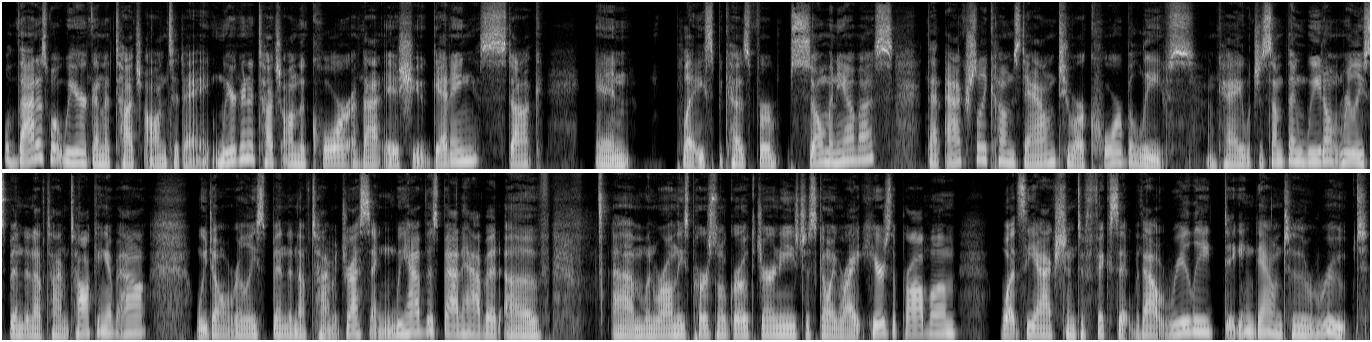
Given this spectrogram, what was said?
Well, that is what we are going to touch on today. We're going to touch on the core of that issue getting stuck in place because for so many of us, that actually comes down to our core beliefs, okay, which is something we don't really spend enough time talking about. We don't really spend enough time addressing. We have this bad habit of, um, when we're on these personal growth journeys, just going, right, here's the problem. What's the action to fix it without really digging down to the root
